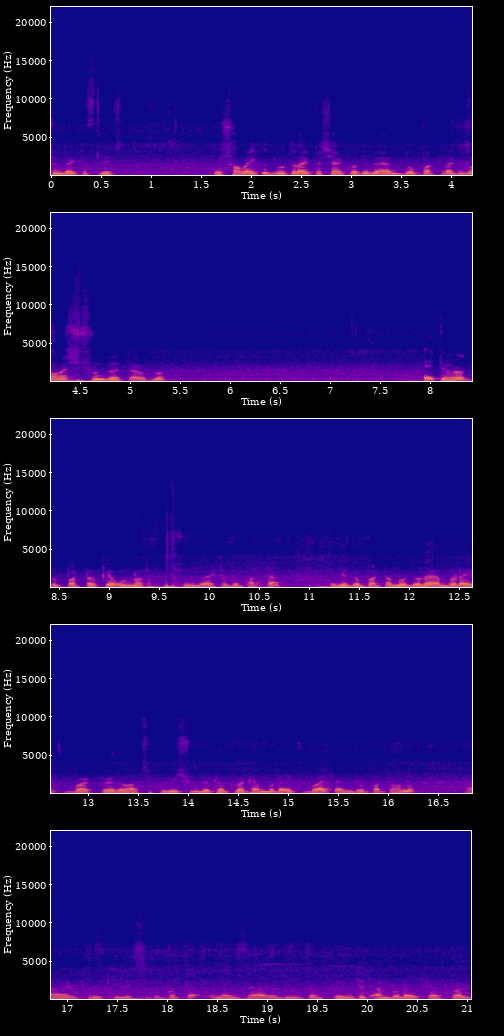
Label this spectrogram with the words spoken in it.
সুন্দর একটা স্লিভস তো সবাই একটু দ্রুত লাইভটা শেয়ার করে দেবে অ্যান্ড দোপাট্টাটা কিন্তু অনেক সুন্দর এটা হলো এটা হলো দোপাট্টা, ওকে? অন্যটা, সুন্দর একটা দোপাট্টা। এই যে দোপাট্টার মধ্যে হলো এম্ব্রয়ডারি ওয়ার্ক করে দেওয়া আছে, খুবই সুন্দর cutwork embroidery work and dupatta হলো এখানে কী লিখছি dupatta? Luxury digital printed embroidery cutwork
